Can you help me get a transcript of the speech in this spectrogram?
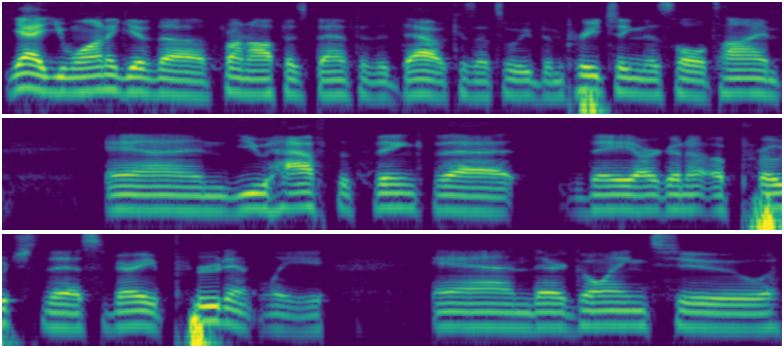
yeah, you want to give the front office benefit of the doubt because that's what we've been preaching this whole time. And you have to think that they are going to approach this very prudently and they're going to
